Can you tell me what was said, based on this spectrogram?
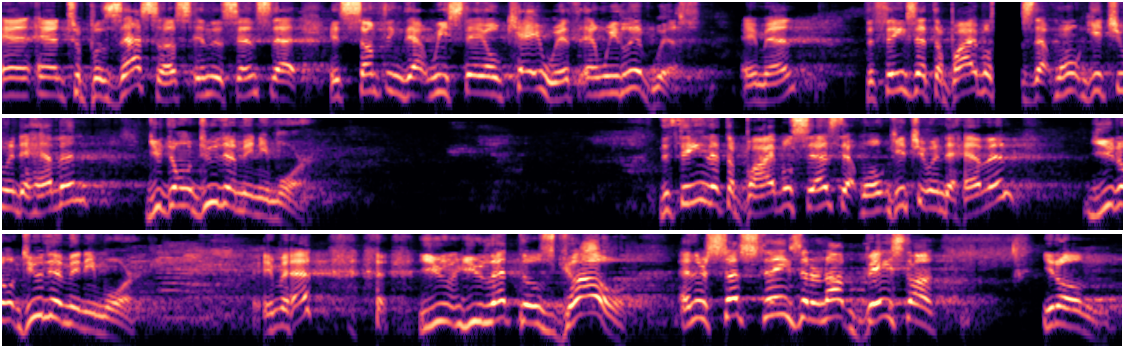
and, and to possess us in the sense that it's something that we stay okay with and we live with. Amen. The things that the Bible says that won't get you into heaven, you don't do them anymore. The thing that the Bible says that won't get you into heaven, you don't do them anymore. Amen. You, you let those go. And there's such things that are not based on you know,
